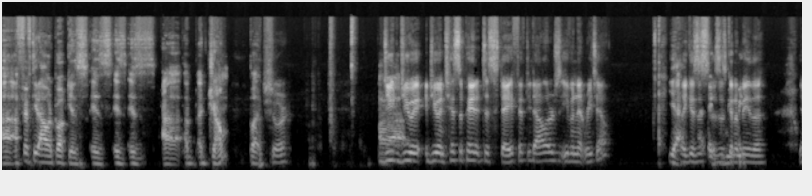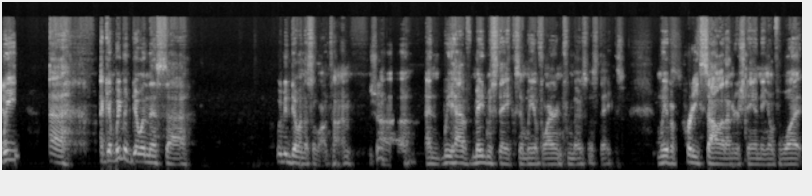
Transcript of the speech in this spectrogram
uh, a fifty dollar book is is is is uh, a, a, jump, but sure. Do you, uh, do you do you anticipate it to stay fifty dollars even at retail? Yeah, like is this is this going to be the yep. we uh again we've been doing this uh we've been doing this a long time sure uh, and we have made mistakes and we have learned from those mistakes we have a pretty solid understanding of what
